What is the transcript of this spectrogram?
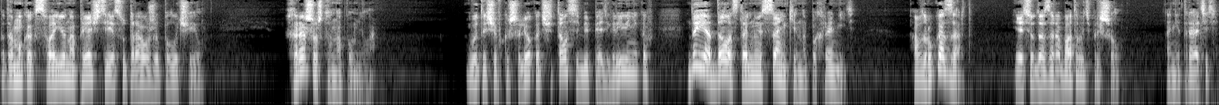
потому как свое напрячься я с утра уже получил. Хорошо, что напомнила. Вытащив кошелек, отсчитал себе пять гривенников, да и отдал остальное Саньке на похоронить. А вдруг азарт? Я сюда зарабатывать пришел, а не тратить.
